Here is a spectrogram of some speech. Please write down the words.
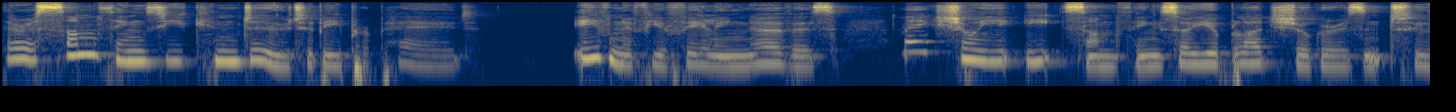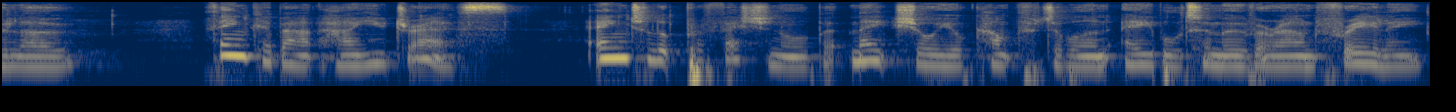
there are some things you can do to be prepared. Even if you're feeling nervous, Make sure you eat something so your blood sugar isn't too low. Think about how you dress. Aim to look professional, but make sure you're comfortable and able to move around freely.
